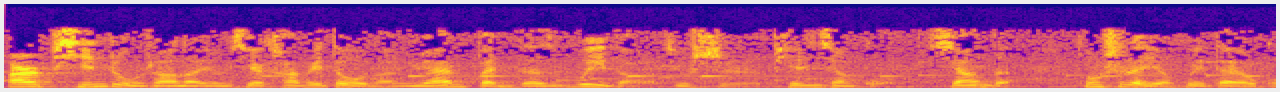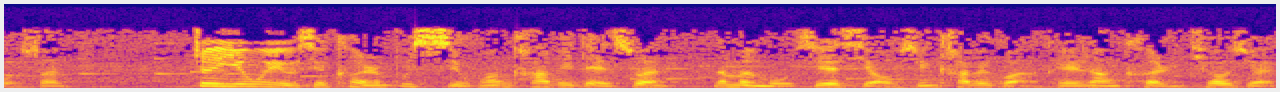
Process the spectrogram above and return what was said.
而品种上呢，有些咖啡豆呢，原本的味道就是偏向果香的，同时呢也会带有果酸。正因为有些客人不喜欢咖啡带酸，那么某些小型咖啡馆可以让客人挑选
